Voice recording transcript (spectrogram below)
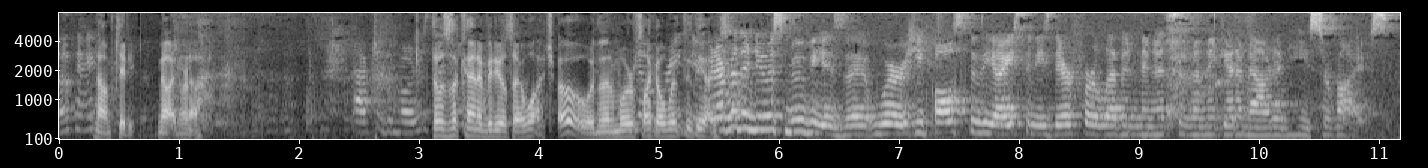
Okay. No, I'm kidding. No, I don't know after the motorcycle. Those are the kind of videos I watch. Oh, and then the motorcycle went through the ice. Whatever the newest movie is, that where he falls through the ice and he's there for 11 minutes, and then they get him out and he survives.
